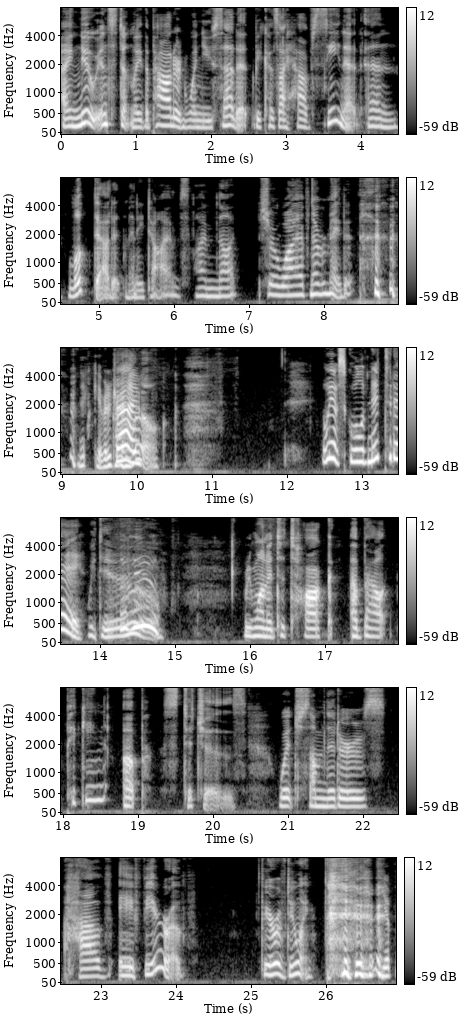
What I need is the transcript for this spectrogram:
I knew instantly the pattern when you said it because I have seen it and looked at it many times. I'm not sure why I've never made it. Give it a try. will. We have School of Knit today. We do. We wanted to talk about picking up stitches, which some knitters have a fear of. Fear of doing. yep.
